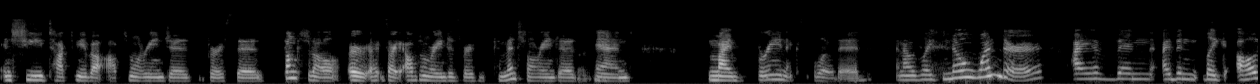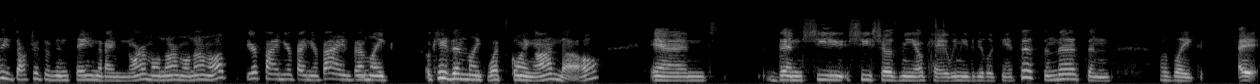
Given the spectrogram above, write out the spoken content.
And she talked to me about optimal ranges versus functional, or uh, sorry, optimal ranges versus conventional ranges. And my brain exploded. And I was like, No wonder I have been, I've been like, all these doctors have been saying that I'm normal, normal, normal. Oh, you're fine, you're fine, you're fine. But I'm like, okay, then like, what's going on though? And then she, she shows me, okay, we need to be looking at this and this. And I was like, I,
